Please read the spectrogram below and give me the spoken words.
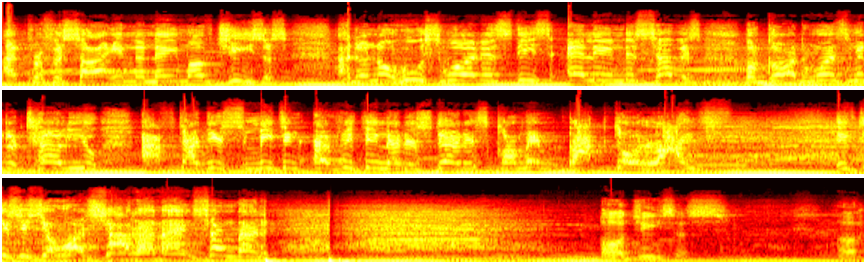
I prophesy in the name of Jesus. I don't know whose word is this early in this service, but God wants me to tell you after this meeting, everything that is dead is coming back to life. If this is your word, shout amen, somebody. Oh, Jesus. Oh,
